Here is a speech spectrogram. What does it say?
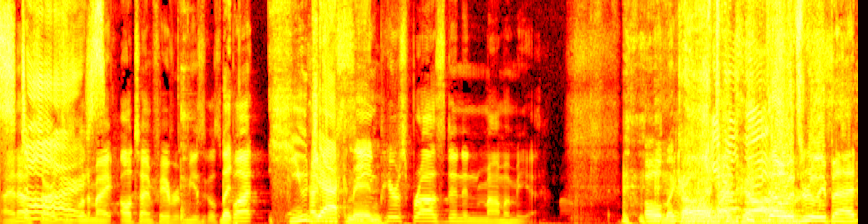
Time, which is Stars. I know Stars is one of my all-time favorite musicals. But But, Hugh have Jackman- you seen Pierce Brosnan in Mamma Mia. Oh my Oh god. You my god, That was really bad.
